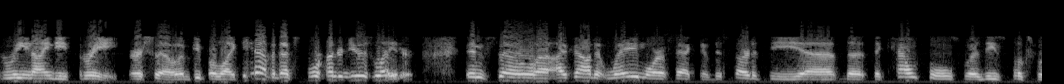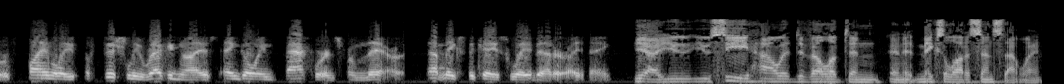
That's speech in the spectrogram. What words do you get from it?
393 or so, and people are like, "Yeah, but that's 400 years later." And so uh, I found it way more effective to start at the uh, the the councils where these books were finally officially recognized, and going backwards from there. That makes the case way better, I think. Yeah, you, you see how it developed, and, and it makes a lot of sense that way.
